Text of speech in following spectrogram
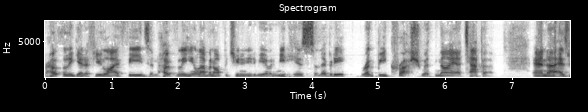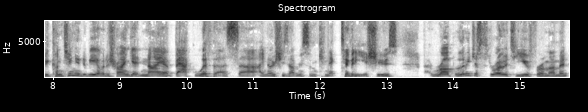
hopefully get a few live feeds, and hopefully he'll have an opportunity to be able to meet his celebrity rugby crush with Naya Tapper. And uh, as we continue to be able to try and get Naya back with us, uh, I know she's having some connectivity issues. Uh, Rob, let me just throw it to you for a moment.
